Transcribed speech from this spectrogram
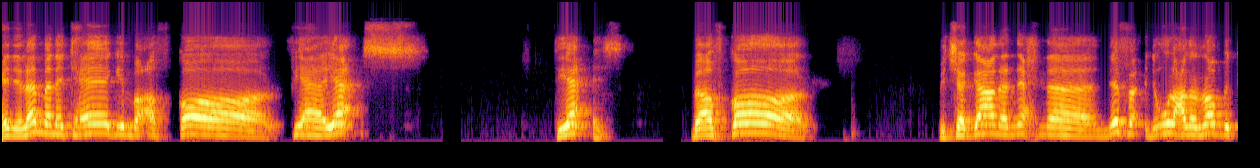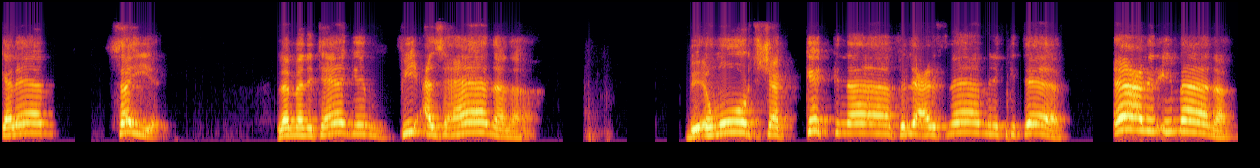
إن لما نتهاجم بأفكار فيها يأس تيأس بأفكار بتشجعنا إن إحنا نف... نقول على الرب كلام سيء. لما نتهاجم في أذهاننا بأمور تشككنا في اللي عرفناه من الكتاب. اعلن إيمانك.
